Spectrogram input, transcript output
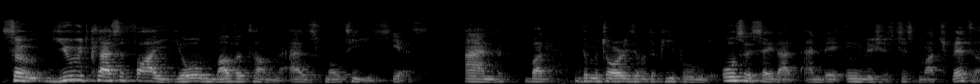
So you would classify your mother tongue as Maltese, Yes. And but the majority of the people would also say that, and their English is just much better.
